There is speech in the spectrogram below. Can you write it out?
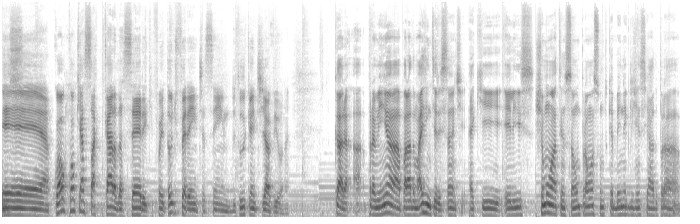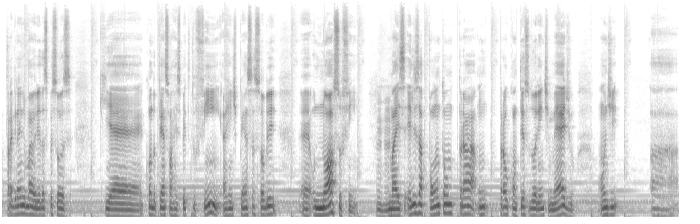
É, qual, qual que é a sacada da série que foi tão diferente, assim, de tudo que a gente já viu, né? Cara, a- pra mim a parada mais interessante é que eles chamam a atenção para um assunto que é bem negligenciado para a grande maioria das pessoas, que é quando pensam a respeito do fim, a gente pensa sobre é, o nosso fim, mas eles apontam para um, o contexto do Oriente Médio, onde ah,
